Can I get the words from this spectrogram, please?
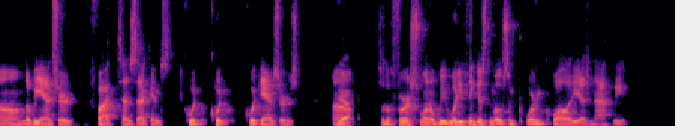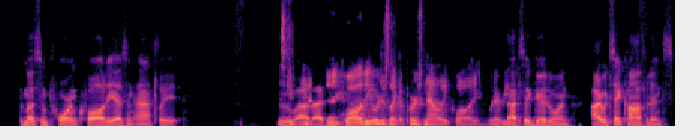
um, they'll be answered five to ten seconds quick quick quick answers um, yeah so the first one will be what do you think is the most important quality as an athlete the most important quality as an athlete this Ooh, wow, be an quality or just like a personality quality, whatever. that's think. That's a good one. I would say confidence.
